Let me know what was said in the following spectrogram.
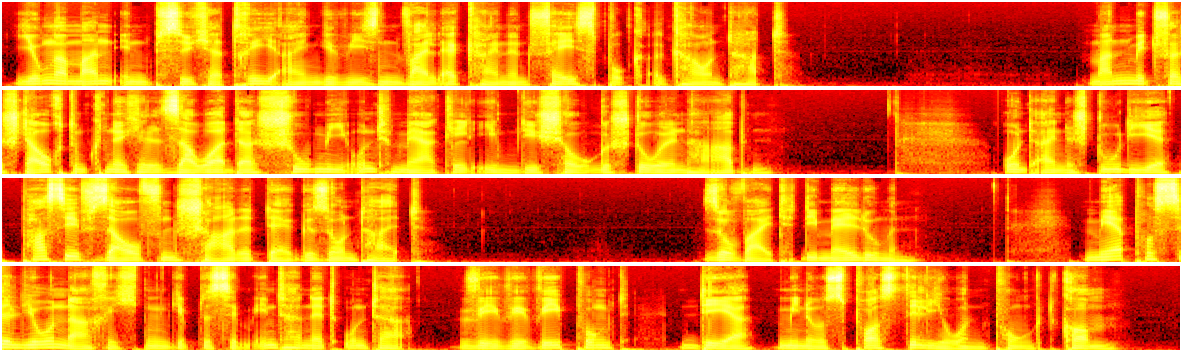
Junger Mann in Psychiatrie eingewiesen, weil er keinen Facebook-Account hat. Mann mit verstauchtem Knöchel sauer, dass Schumi und Merkel ihm die Show gestohlen haben. Und eine Studie Passiv Saufen schadet der Gesundheit. Soweit die Meldungen. Mehr Postillon-Nachrichten gibt es im Internet unter www.der-postillon.com.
